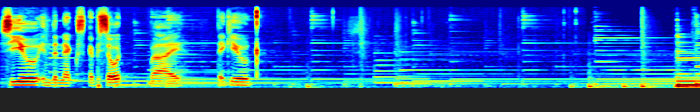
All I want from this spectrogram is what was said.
See you in the next episode. Bye. Thank you thank you.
